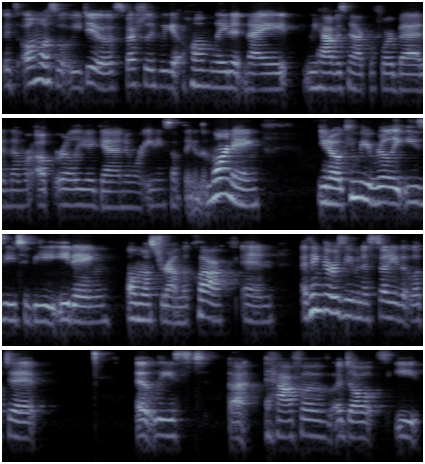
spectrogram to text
it's almost what we do, especially if we get home late at night, we have a snack before bed, and then we're up early again and we're eating something in the morning. You know, it can be really easy to be eating almost around the clock. And I think there was even a study that looked at at least uh, half of adults eat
